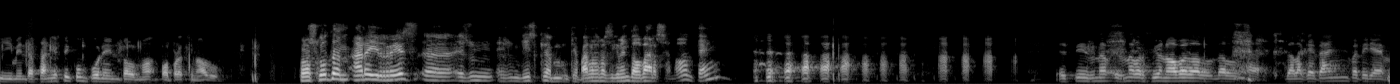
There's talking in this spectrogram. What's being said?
i mentrestant jo estic component pel, pel pròxim àlbum. Però escolta'm, Ara i res eh, és, un, és un disc que, que parles bàsicament del Barça, no? Entenc? és, és, una, és una versió nova del, del, de l'aquest any patirem.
